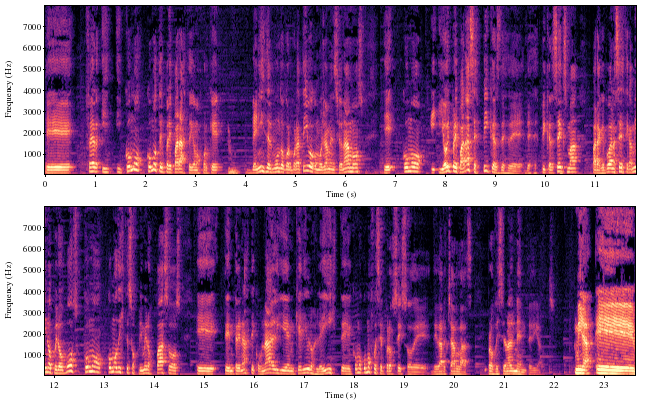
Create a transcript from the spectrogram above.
Eh, Fer, ¿y, cómo, cómo, te preparaste, digamos? Porque venís del mundo corporativo, como ya mencionamos, eh, ¿cómo, y, hoy preparás speakers desde, desde Speaker Sexma para que puedan hacer este camino, pero vos, ¿cómo, cómo diste esos primeros pasos? Eh, ¿Te entrenaste con alguien? ¿Qué libros leíste? ¿Cómo, cómo fue ese proceso de, dar charlas profesionalmente, digamos? Mira, eh,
